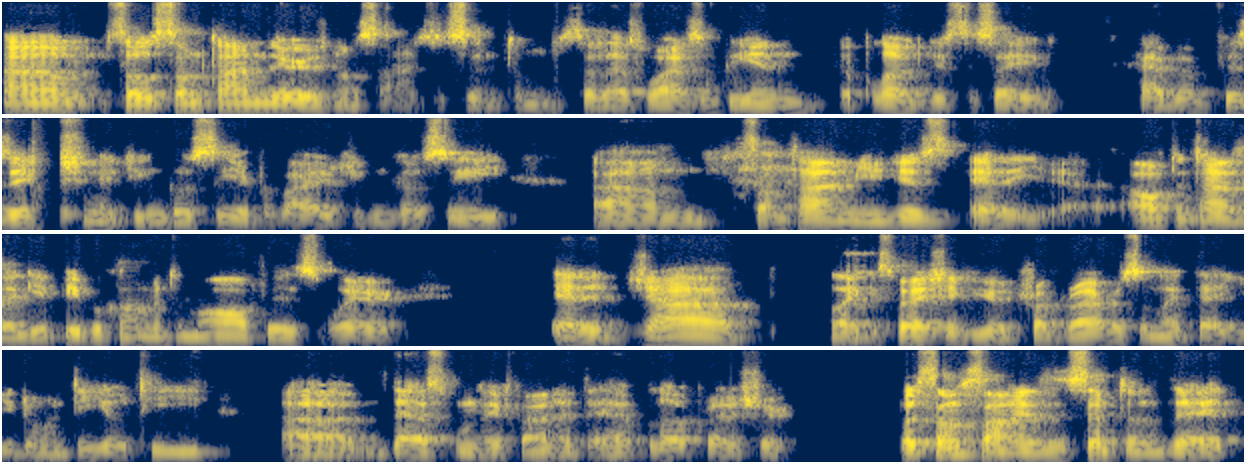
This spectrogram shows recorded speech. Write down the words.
Um, so sometimes there is no signs or symptoms. So that's why it's being a plug just to say have a physician that you can go see, a provider that you can go see. Um, sometimes you just, at a, oftentimes I get people coming to my office where at a job, like especially if you're a truck driver or something like that, you're doing DOT, uh, that's when they find out they have blood pressure. But some signs and symptoms that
